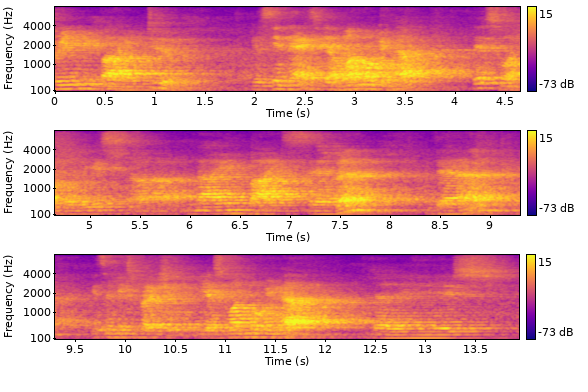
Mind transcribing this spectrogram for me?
3 by 2. You see next, yeah, one more we have. This one is uh, 9 by 7. Then it's a mixed fraction. Yes, one more we have. That is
